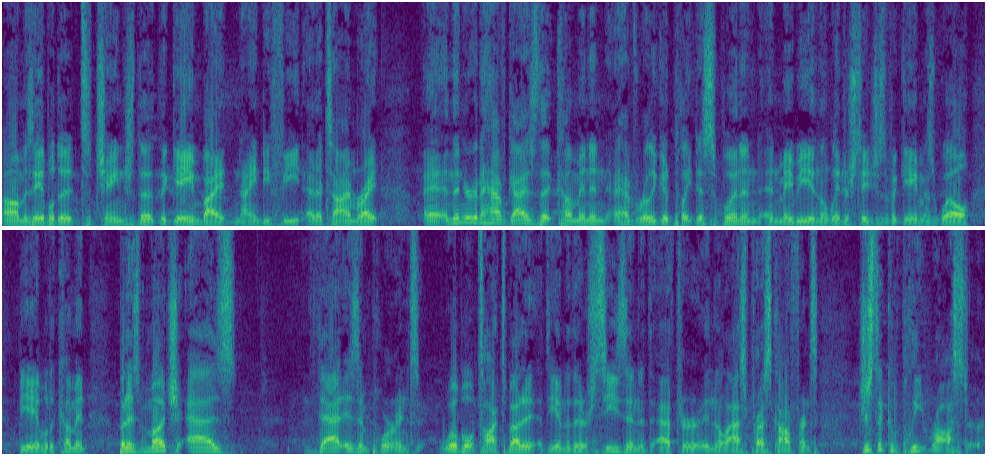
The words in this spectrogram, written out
um, is able to, to change the, the game by 90 feet at a time, right? And then you're going to have guys that come in and have really good plate discipline and, and maybe in the later stages of a game as well be able to come in. But as much as that is important. Will Bolt talked about it at the end of their season after in the last press conference. Just a complete roster,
